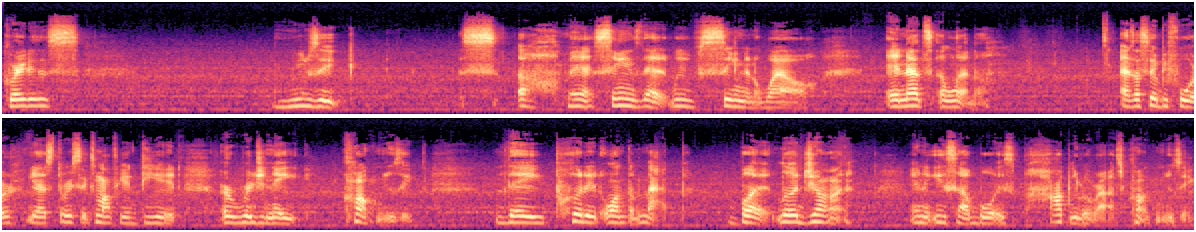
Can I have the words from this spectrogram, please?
greatest music oh man scenes that we've seen in a while and that's Atlanta. As I said before yes 3 6 Mafia did originate crunk music. They put it on the map. But Lil Jon and the Eastside Boyz popularized crunk music.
